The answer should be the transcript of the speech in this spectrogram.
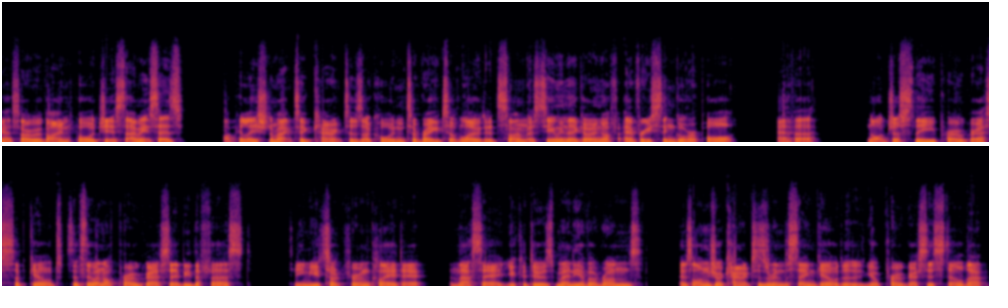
yeah, sorry, with Ironforge, it's I mean it says population of active characters according to raids uploaded, so I'm assuming they're going off every single report ever, not just the progress of guild. 'Cause if they went off progress, it'd be the first team you took through and cleared it, and that's it. You could do as many other runs as long as your characters are in the same guild. uh, Your progress is still that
